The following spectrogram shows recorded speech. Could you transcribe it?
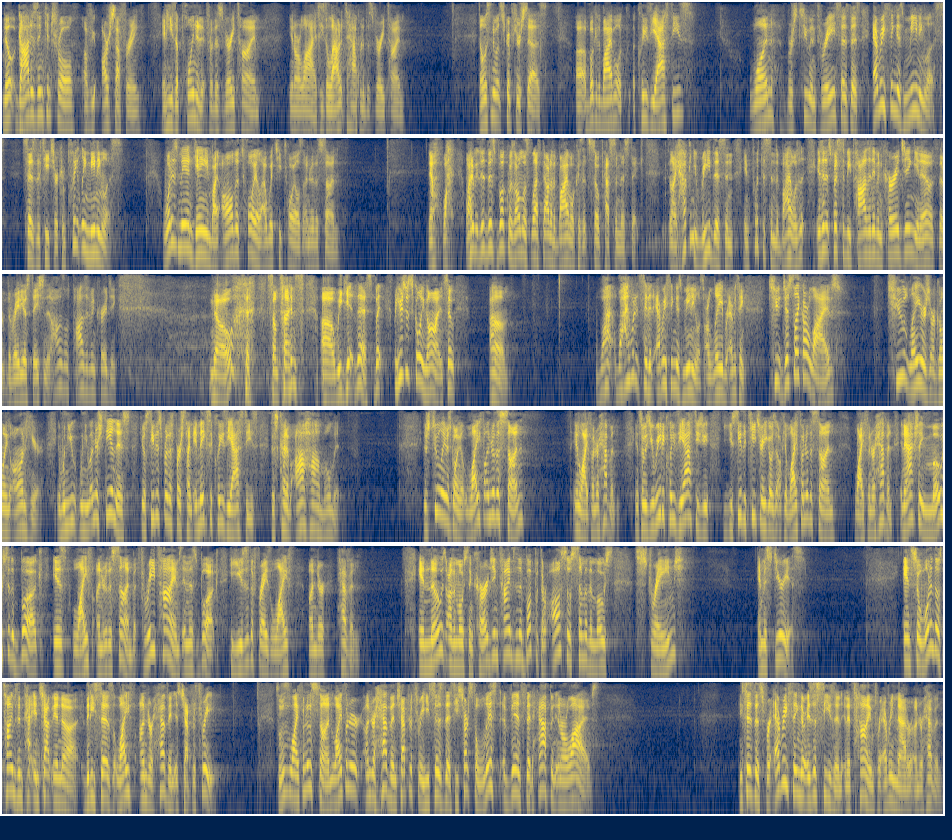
No, God is in control of our suffering, and He's appointed it for this very time in our lives. He's allowed it to happen at this very time. Now, listen to what Scripture says. Uh, a book of the Bible, Ecclesiastes 1, verse 2 and 3, says this Everything is meaningless, says the teacher, completely meaningless. What does man gain by all the toil at which he toils under the sun? Now, why, why do we, this book was almost left out of the Bible because it's so pessimistic. Like, how can you read this and, and put this in the Bible? Isn't it, isn't it supposed to be positive, encouraging? You know, it's the, the radio station that always was positive, encouraging. No, sometimes uh, we get this. But, but here's what's going on. So, um, why, why would it say that everything is meaningless? Our labor, everything. To, just like our lives, two layers are going on here. And when you, when you understand this, you'll see this for the first time. It makes Ecclesiastes this kind of aha moment. There's two layers going on life under the sun and life under heaven. And so as you read Ecclesiastes, you, you see the teacher, he goes, okay, life under the sun, life under heaven. And actually, most of the book is life under the sun. But three times in this book, he uses the phrase life under heaven. And those are the most encouraging times in the book, but they're also some of the most strange and mysterious. And so, one of those times in, in, in uh, that he says life under heaven is chapter 3. So, this is life under the sun. Life under, under heaven, chapter 3, he says this. He starts to list events that happen in our lives. He says this For everything there is a season and a time for every matter under heaven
